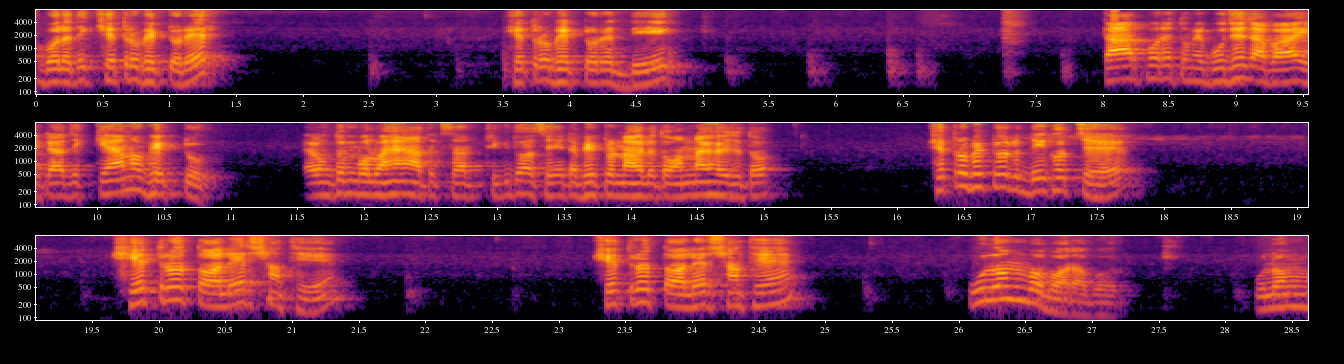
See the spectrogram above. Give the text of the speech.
বলে দিই, ক্ষেত্র ভেক্টরের ক্ষেত্র ভেক্টরের দিক। তারপরে তুমি বুঝে যাবা এটা যে কেন ভেক্টর? এবং তুমি বলব হ্যাঁ আতিক স্যার, ঠিকই তো আছে, এটা ভেক্টর না হলে তো অন্যায় হয়ে যেত। ক্ষেত্র ভেক্টরের দিক হচ্ছে ক্ষেত্র তলের সাথে, ক্ষেত্র তলের সাথে উলম্ব বরাবর উলম্ব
